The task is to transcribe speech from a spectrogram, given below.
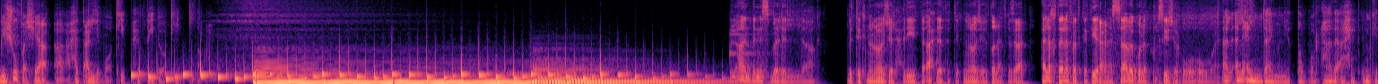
بيشوف أشياء آه، حتعلمه أكيد حتفيده أكيد. صراحة الآن بالنسبة لل بالتكنولوجيا الحديثة أحدث التكنولوجيا اللي طلعت في زراعة. هل اختلفت كثير عن السابق ولا procedure هو هو؟ يعني؟ ال- العلم دائما يتطور. هذا أحد يمكن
